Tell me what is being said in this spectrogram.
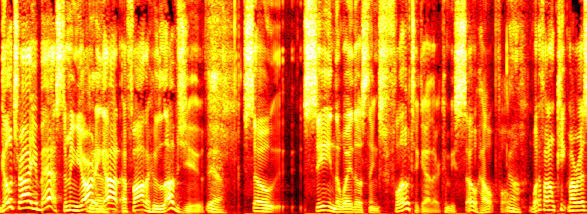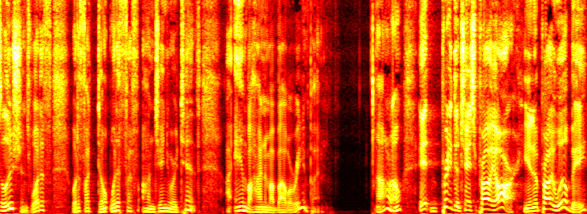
go try your best. I mean, you already yeah. got a father who loves you. Yeah. So seeing the way those things flow together can be so helpful. Oh. What if I don't keep my resolutions? What if what if I don't what if I, on January 10th I am behind in my Bible reading plan? I don't know. It pretty good chance you probably are. You know, probably will be.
